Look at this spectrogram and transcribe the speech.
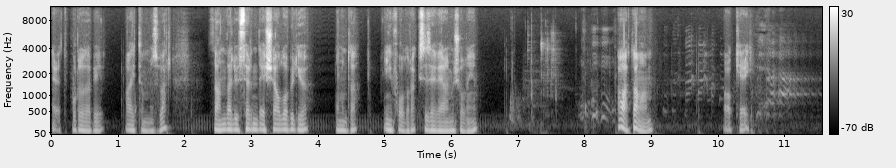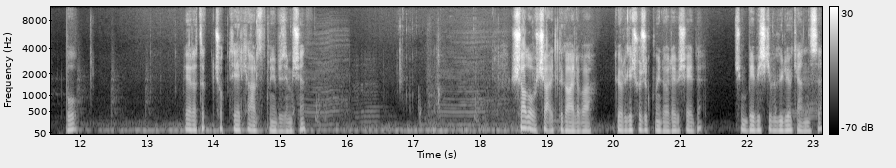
Evet burada da bir item'ımız var. Sandalye üzerinde eşya olabiliyor. Onu da info olarak size vermiş olayım. Ah tamam. Okey. Bu yaratık çok tehlike arz etmiyor bizim için. Shadow Child'dı galiba. Gölge çocuk muydu öyle bir şeydi. Çünkü bebiş gibi gülüyor kendisi.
